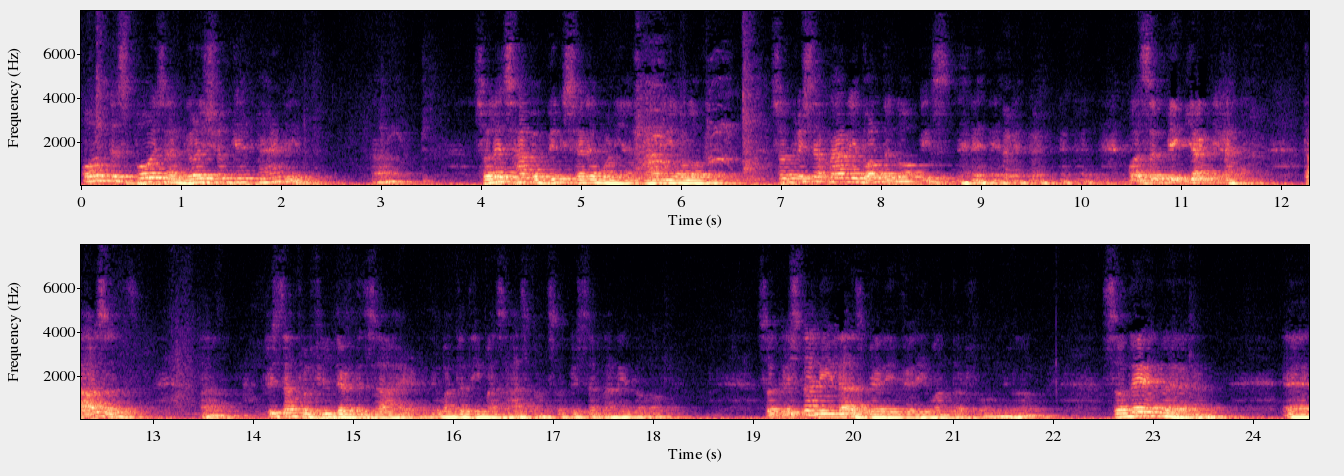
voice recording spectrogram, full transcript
all these boys and girls should get married. Huh? So let's have a big ceremony and marry all of them. So Krishna married all the gopis. was a big yajna, thousands. Uh, Krishna fulfilled their desire. They wanted him as husband, so Krishna married all of them. So Krishna Leela is very, very wonderful, you know. So then, uh, uh,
